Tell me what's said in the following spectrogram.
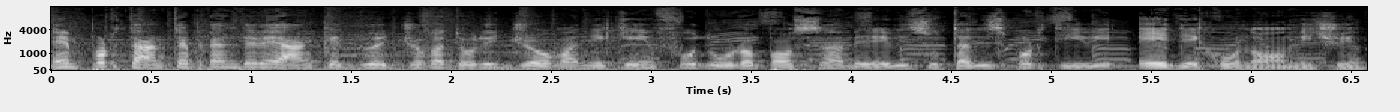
è importante prendere anche due giocatori giovani che in futuro possono avere risultati sportivi ed economici.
